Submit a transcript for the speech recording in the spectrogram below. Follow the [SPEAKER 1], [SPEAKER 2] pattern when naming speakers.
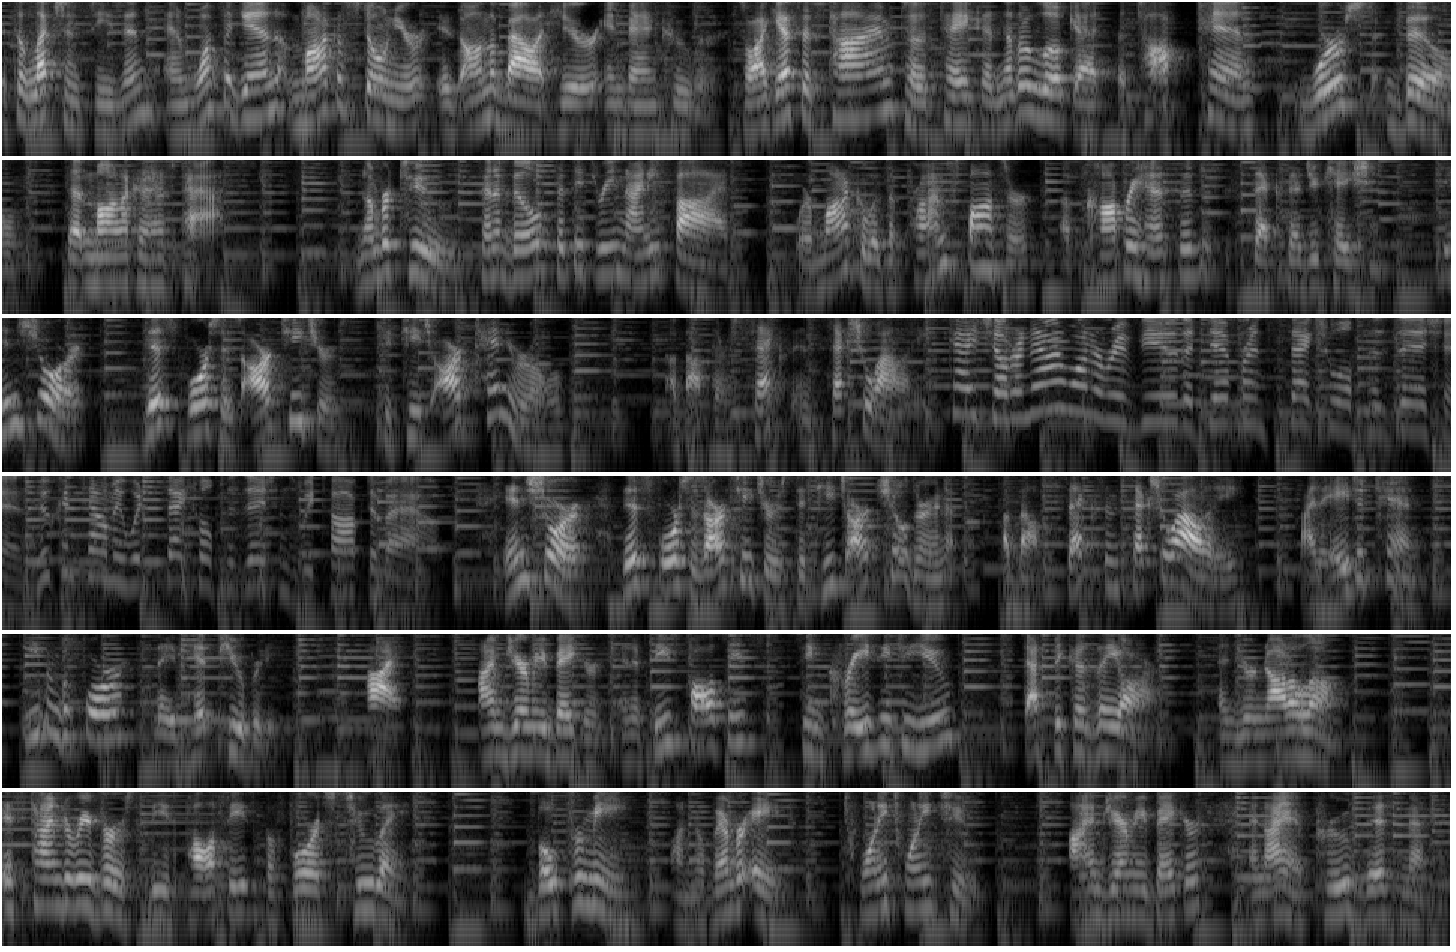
[SPEAKER 1] It's election season, and once again, Monica Stonier is on the ballot here in Vancouver. So I guess it's time to take another look at the top 10 worst bills that Monica has passed. Number two, Senate Bill 5395, where Monica was the prime sponsor of comprehensive sex education. In short, this forces our teachers to teach our 10 year olds about their sex and sexuality.
[SPEAKER 2] Okay, children, now I want to review the different sexual positions. Who can tell me which sexual positions we talked about?
[SPEAKER 1] In short, this forces our teachers to teach our children about sex and sexuality by the age of 10, even before they've hit puberty. Hi, I'm Jeremy Baker, and if these policies seem crazy to you, that's because they are, and you're not alone. It's time to reverse these policies before it's too late. Vote for me on November 8th, 2022. I'm Jeremy Baker, and I approve this message.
